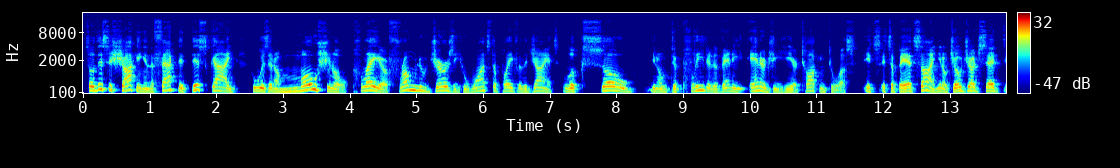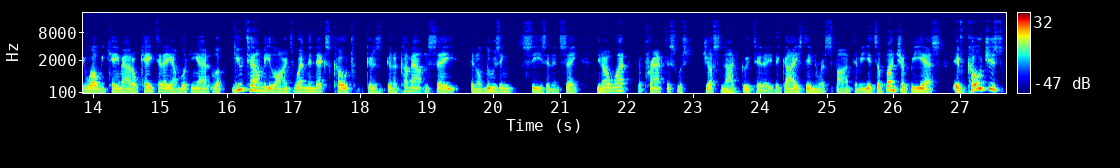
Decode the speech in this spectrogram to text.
So this is shocking. And the fact that this guy, who is an emotional player from New Jersey who wants to play for the Giants, looks so you know depleted of any energy here talking to us it's it's a bad sign. You know joe judge said well we came out okay today. I'm looking at it. Look you tell me lawrence when the next coach is going to come out and say in a losing season and say you know what? The practice was just not good today. The guys didn't respond to me. It's a bunch of bs if coaches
